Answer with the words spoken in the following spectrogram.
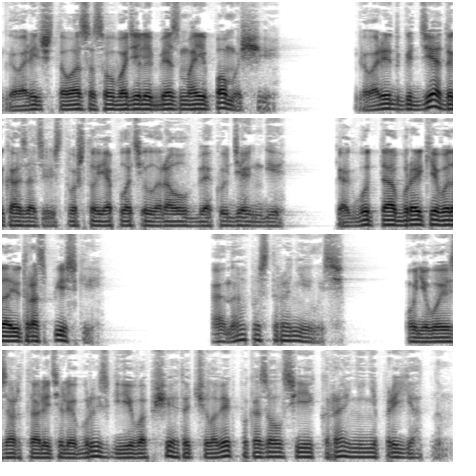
Говорит, что вас освободили без моей помощи. Говорит, где доказательства, что я платил Рауфбеку деньги? Как будто абреки выдают расписки. Она посторонилась. У него изо рта летели брызги, и вообще этот человек показался ей крайне неприятным.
